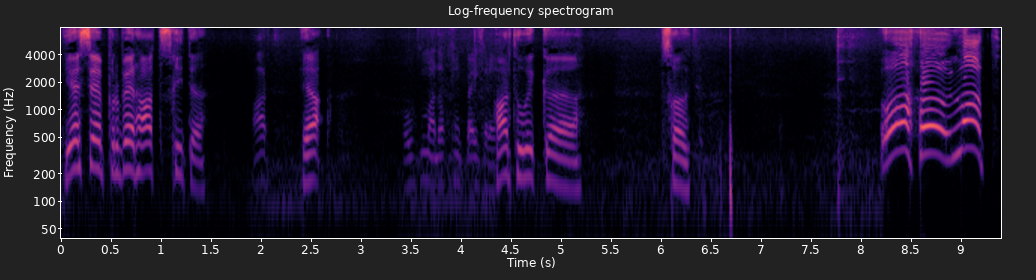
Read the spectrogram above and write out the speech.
Jesse, probeer hard te schieten. Hard. Ja, Hoop maar dat ik geen pijn krijg. hard hoe ik eh, schoot. Oh, lat!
